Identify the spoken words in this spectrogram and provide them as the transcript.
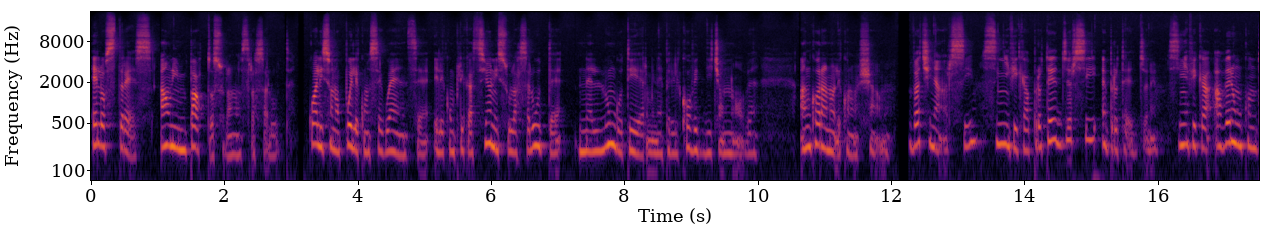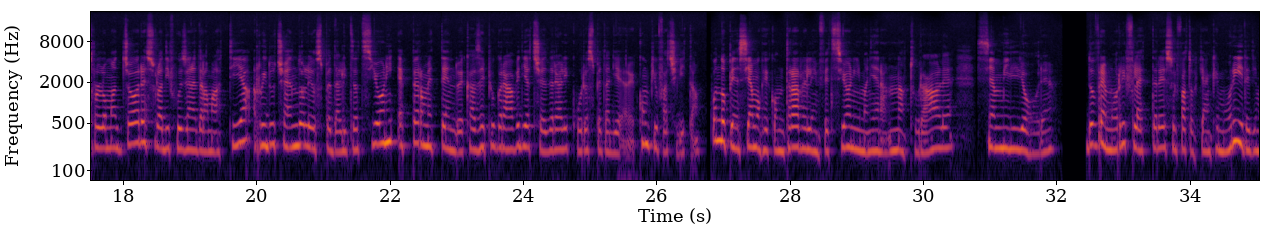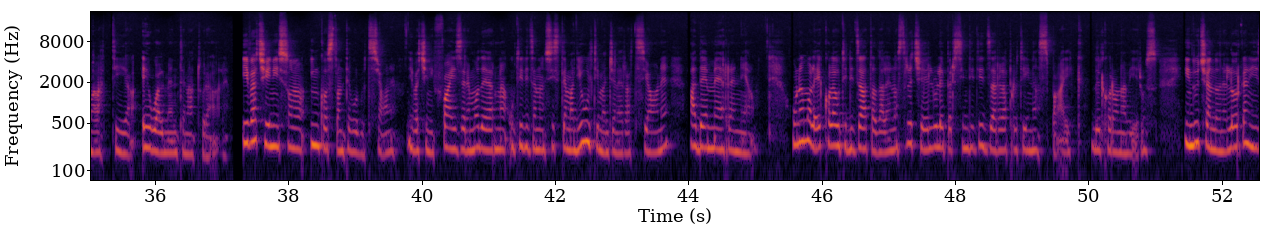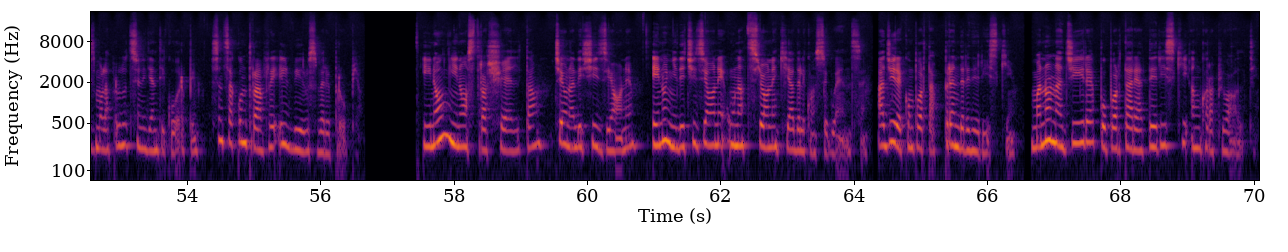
e lo stress ha un impatto sulla nostra salute. Quali sono poi le conseguenze e le complicazioni sulla salute nel lungo termine per il Covid-19? Ancora non le conosciamo. Vaccinarsi significa proteggersi e proteggere, significa avere un controllo maggiore sulla diffusione della malattia, riducendo le ospedalizzazioni e permettendo ai casi più gravi di accedere alle cure ospedaliere con più facilità. Quando pensiamo che contrarre le infezioni in maniera naturale sia migliore, dovremmo riflettere sul fatto che anche morire di malattia è ugualmente naturale. I vaccini sono in costante evoluzione. I vaccini Pfizer e Moderna utilizzano un sistema di ultima generazione ad mRNA, una molecola utilizzata dalle nostre cellule per sintetizzare la proteina spike del coronavirus, inducendo nell'organismo la produzione di anticorpi, senza contrarre il virus vero e proprio. In ogni nostra scelta c'è una decisione e in ogni decisione un'azione che ha delle conseguenze. Agire comporta prendere dei rischi, ma non agire può portare a dei rischi ancora più alti.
